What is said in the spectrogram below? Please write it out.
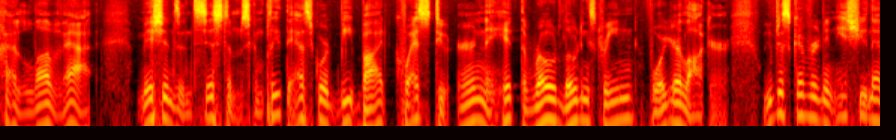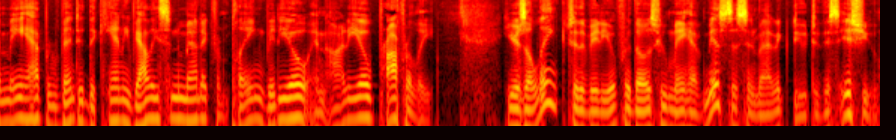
I love that missions and systems. Complete the escort beatbot quest to earn the hit the road loading screen for your locker. We've discovered an issue that may have prevented the Canny Valley cinematic from playing video and audio properly. Here's a link to the video for those who may have missed the cinematic due to this issue.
